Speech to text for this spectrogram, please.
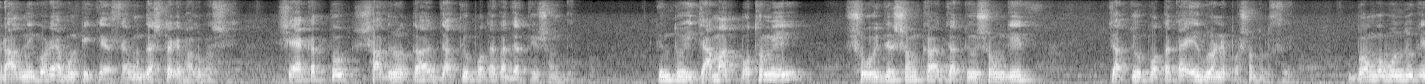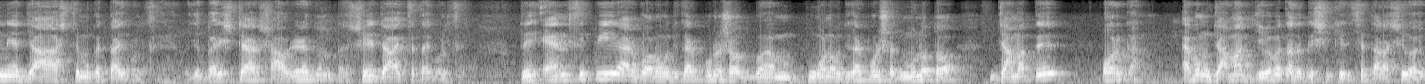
রাজনীতি করে এবং টিকে আছে এবং দেশটাকে ভালোবাসে। সে একাত্তর, স্বাধীনতা, জাতীয় পতাকা, জাতীয় সংগীত। কিন্তু এই জামাত প্রথমেই শহীদের সংখ্যা, জাতীয় সংগীত, জাতীয় পতাকা এগুলো নিয়ে প্রশ্ন তুলছে। বঙ্গবন্ধুকে নিয়ে যা আসছে মুখে তাই বলছে। ওই যে ব্যারিস্টার শাহরের একজন সে যা ইচ্ছা তাই বলছে। তো এই এনসিপি আর গণ অধিকার পরিষদ গণ অধিকার পরিষদ মূলত জামাতের অর্গান এবং জামাত যেভাবে তাদেরকে শিখিয়ে দিচ্ছে তারা সেভাবে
